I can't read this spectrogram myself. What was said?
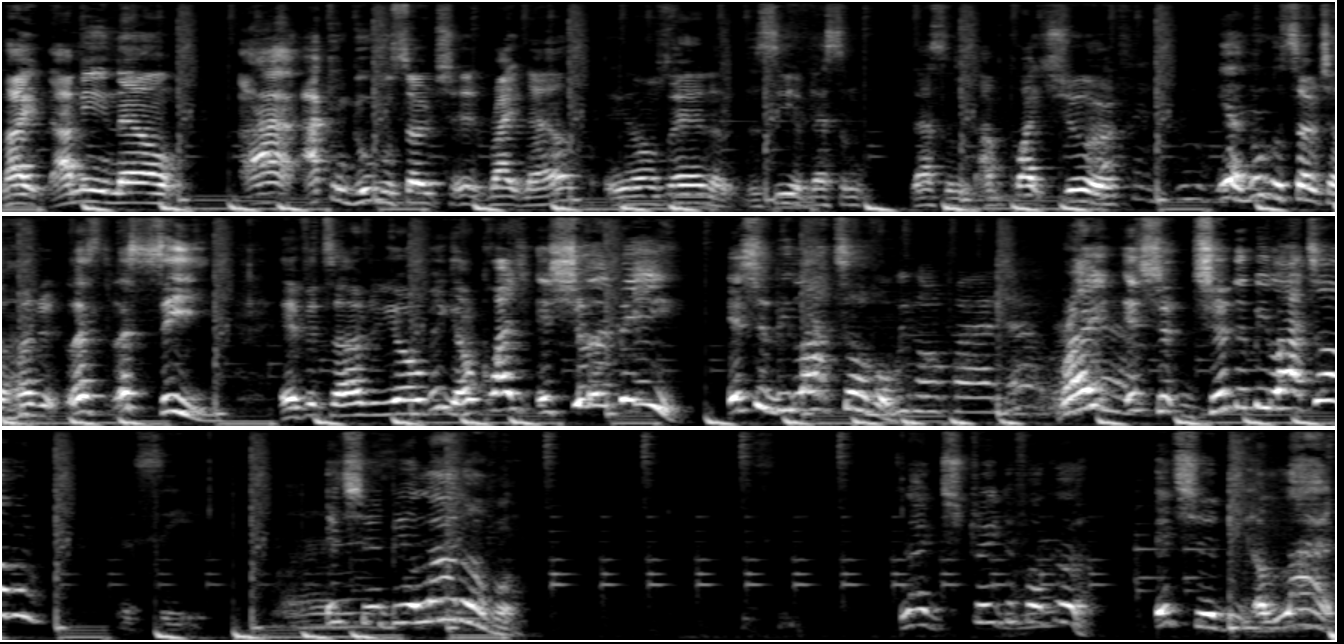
like, I mean, now I I can Google search it right now. You know what I'm saying to, to see if that's some that's some. I'm quite sure. Yeah, Google search hundred. Let's let's see if it's a hundred year old vegan. I'm quite. It should be. It should be lots of Well, them, we gonna find out. right? now. It should should there be lots of them? Let's see. What? It should be a lot of them. Like straight the fuck up. It should be a lot.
